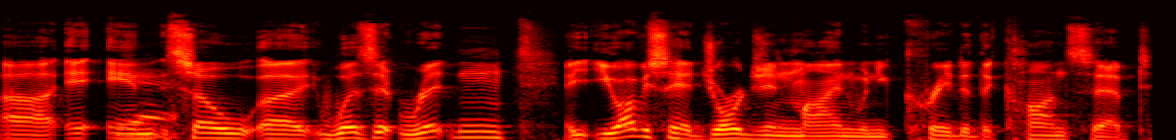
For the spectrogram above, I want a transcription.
Uh, and yeah. so, uh, was it written? You obviously had George in mind when you created the concept.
